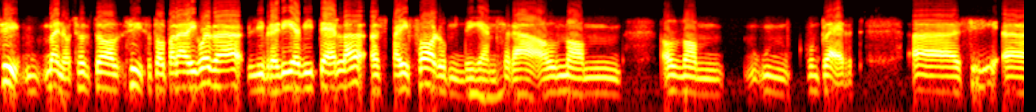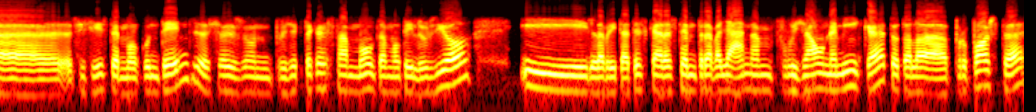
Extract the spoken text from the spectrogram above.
Sí, bueno, sota el, sí, sota el paraigua de Llibreria Vitela Espai Fòrum, diguem, serà el nom, el nom mm, complet. Uh, sí, uh, sí, sí, estem molt contents. Això és un projecte que es fa molta, molta il·lusió i la veritat és que ara estem treballant en forjar una mica tota la proposta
